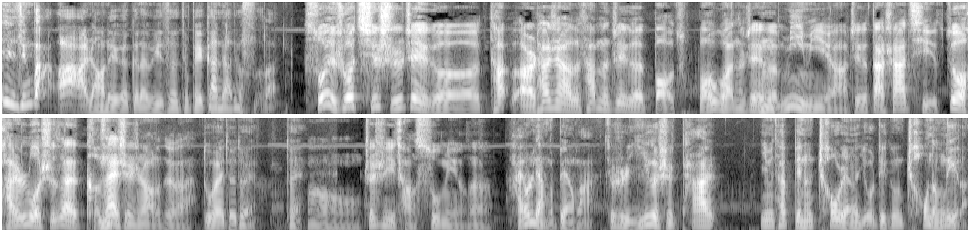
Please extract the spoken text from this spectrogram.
运行吧啊，然后这个葛德米斯就被干掉就死了。所以说，其实这个他尔塔夏的他们这个保保管的这个秘密啊，这个大杀器，最后还是落实在可赛身上了，对吧？对对对对。哦，真是一场宿命啊。还有两个变化，就是一个是他，因为他变成超人了，有这种超能力了，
